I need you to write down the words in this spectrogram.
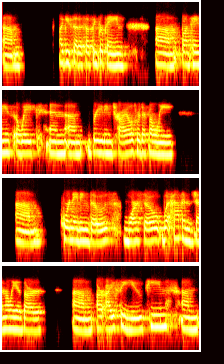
Um, like you said, assessing for pain, um, spontaneous awake and um, breathing trials, we're definitely um, coordinating those more so. What happens generally is our um, our ICU team, um,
